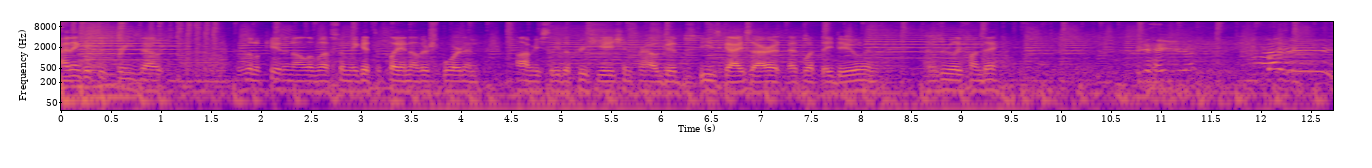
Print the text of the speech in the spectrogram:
I think it just brings out the little kid in all of us when we get to play another sport and obviously the appreciation for how good these guys are at, at what they do and it was a really fun day. Look. Buzzing.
